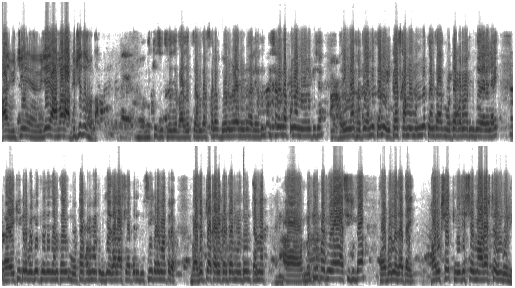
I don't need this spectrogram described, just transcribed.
हा विजय विजय आम्हाला अपेक्षितच होता. नक्कीच इथले जे भाजपचे आमदार सलग दोन वेळा निवडून आले होते. तिसऱ्यांदा पुन्हा निवडणुकीच्या रिंगणात होते आणि त्यांनी विकास कामं म्हणून त्यांचा आज मोठ्या प्रमाणात विजय झालेला आहे. एकीकडे बघितलं तर त्यांचा मोठ्या प्रमाणात विजय झाला असला तरी दुसरीकडे मात्र भाजपच्या कार्यकर्त्यांमधून त्यांना अं, मंत्रिपद मिळावं अशी सुद्धा अं, बोललं जात आहे. फारुख शेख निजेश महाराष्ट्र हिंगोली.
